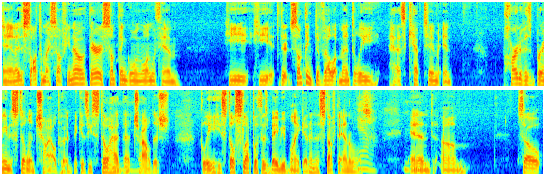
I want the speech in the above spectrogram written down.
And I just thought to myself, you know, there is something going on with him. He he there something developmentally has kept him in part of his brain is still in childhood because he still had that mm-hmm. childish glee. He still slept with his baby blanket and his stuffed animals. Yeah. Mm-hmm. And um, so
